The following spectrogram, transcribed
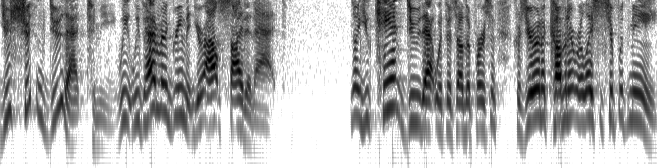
You shouldn't do that to me. We, we've had an agreement. You're outside of that. No, you can't do that with this other person because you're in a covenant relationship with me.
